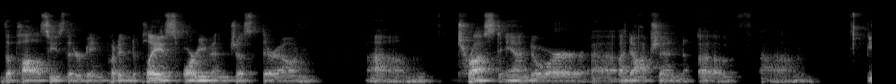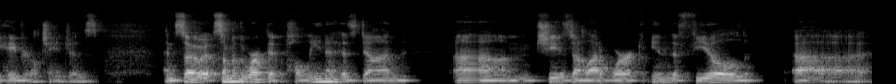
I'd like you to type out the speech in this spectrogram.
the policies that are being put into place or even just their own um, trust and or uh, adoption of um, behavioral changes. And so some of the work that Paulina has done, um, she has done a lot of work in the field, uh,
